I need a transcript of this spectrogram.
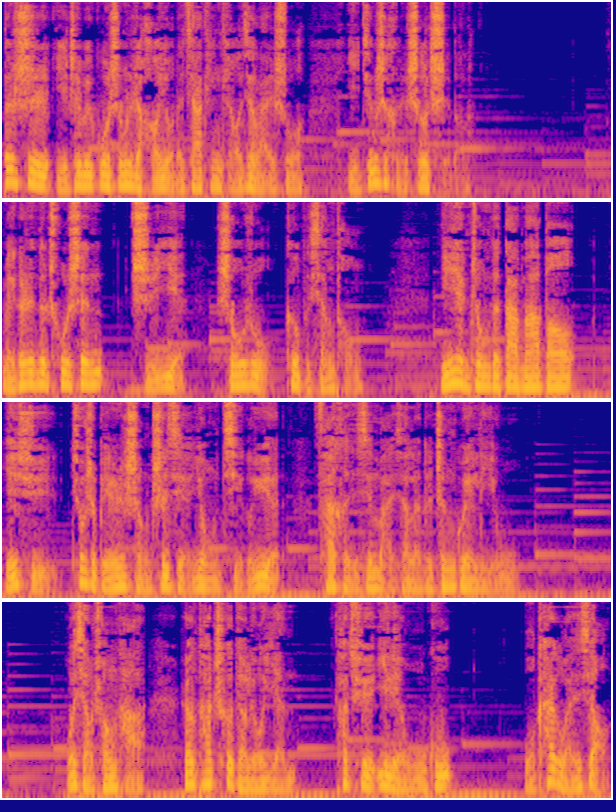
但是以这位过生日好友的家庭条件来说，已经是很奢侈的了。每个人的出身、职业、收入各不相同，你眼中的大妈包，也许就是别人省吃俭用几个月才狠心买下来的珍贵礼物。我小窗他，让他撤掉留言，他却一脸无辜。我开个玩笑，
